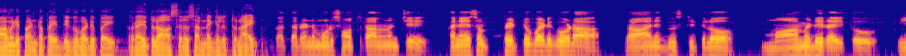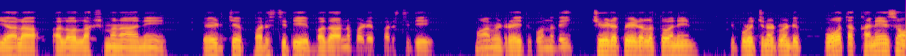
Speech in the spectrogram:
మామిడి పంటపై దిగుబడిపై రైతుల ఆశలు సన్నగిలుతున్నాయి గత రెండు మూడు సంవత్సరాల నుంచి కనీసం పెట్టుబడి కూడా రాని దుస్థితిలో మామిడి రైతు ఇవాళ అలో లక్ష్మణ అని ఏడ్చే పరిస్థితి బదారణ పడే పరిస్థితి మామిడి రైతుకు ఉన్నది చీడపీడలతోని ఇప్పుడు వచ్చినటువంటి పూత కనీసం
